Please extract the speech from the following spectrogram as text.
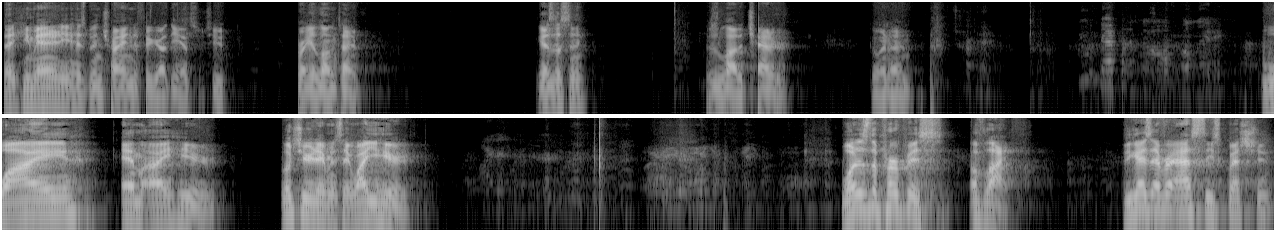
that humanity has been trying to figure out the answer to for a long time. You guys listening? There's a lot of chatter going on. Why am I here? Look to your neighbor and say, Why are you here? What is the purpose of life? Have you guys ever asked these questions?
